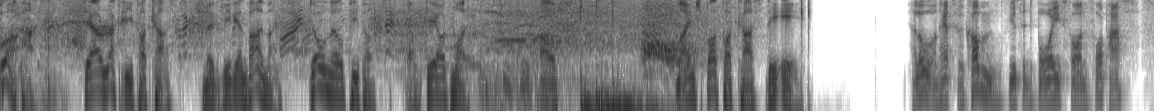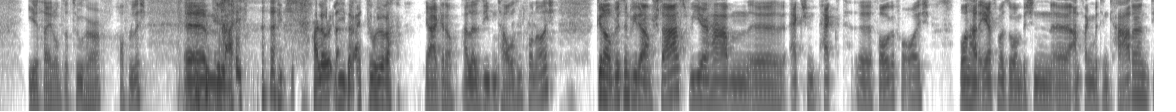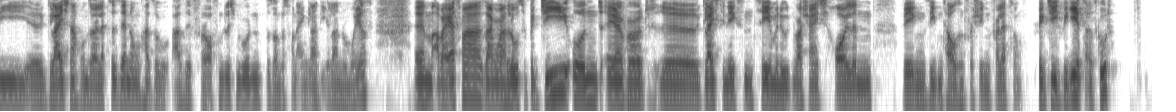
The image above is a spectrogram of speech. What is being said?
Vorpass, der Rugby-Podcast mit Vivian Bahlmann, Donal Peoples und Georg Moltz auf meinsportpodcast.de. Hallo und herzlich willkommen. Wir sind die Boys von Vorpass. Ihr seid unser Zuhörer, hoffentlich. Ähm, Vielleicht. Die, hallo, die drei Zuhörer. Ja, genau. Alle 7000 von euch. Genau, wir sind wieder am Start. Wir haben äh, Action-Packed äh, Folge für euch. Wollen halt erstmal so ein bisschen äh, anfangen mit den Kadern, die äh, gleich nach unserer letzten Sendung also, also veröffentlichen wurden, besonders von England, Irland und Wales. Ähm, aber erstmal sagen wir Hallo zu Big G und er wird äh, gleich die nächsten zehn Minuten wahrscheinlich heulen wegen 7000 verschiedenen Verletzungen. Big G, wie geht's? Alles gut?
